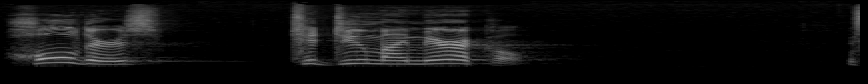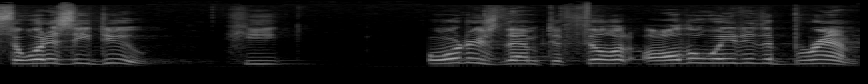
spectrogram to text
holders to do my miracle. And so, what does he do? He orders them to fill it all the way to the brim.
